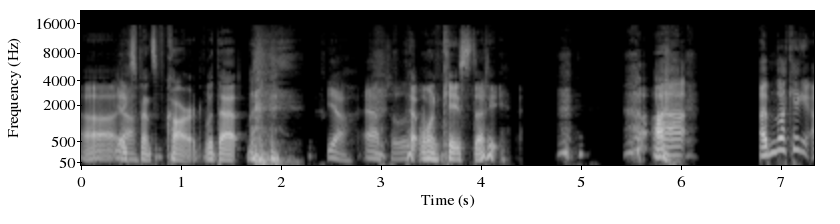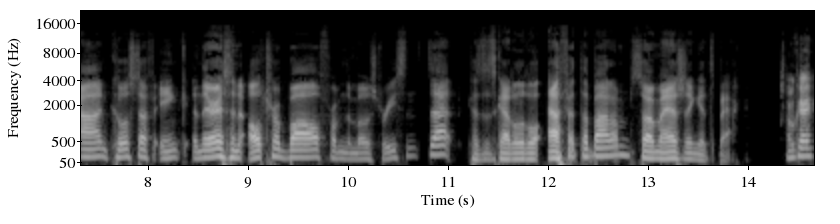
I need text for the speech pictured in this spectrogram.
uh, Yeah. expensive card. With that, Yeah, absolutely. that one case study. Uh, I'm looking on Cool Stuff Inc. and there is an Ultra Ball from the most recent set because it's got a little F at the bottom. So I'm imagining it's back. Okay.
